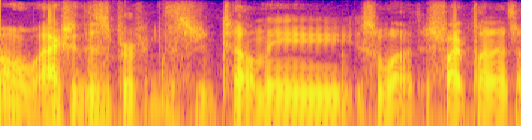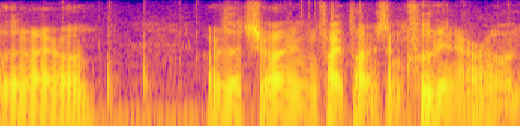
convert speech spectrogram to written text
Oh, actually, this is perfect. This should tell me. So what? There's five planets other than our own, or is that showing five planets including our own?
